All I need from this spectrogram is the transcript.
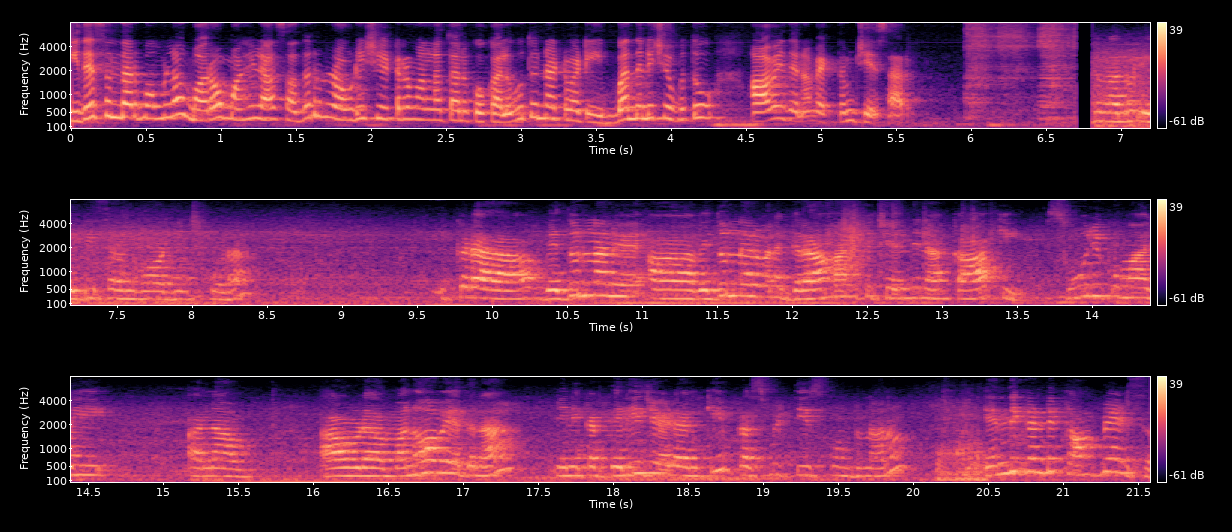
ఇదే సందర్భంలో మరో మహిళ సదరు రౌడీ షీటర్ వల్ల తనకు కలుగుతున్నటువంటి ఇబ్బందిని చెబుతూ ఆవేదన వ్యక్తం చేశారు వాళ్ళు ఎయిటీ సెవెన్ వార్డ్ నుంచి కూడా ఇక్కడ వెదుల్నర్ వెదుల్నర్ అనే గ్రామానికి చెందిన కాకి సూర్యకుమారి అన్న ఆవిడ మనోవేదన నేను ఇక్కడ తెలియజేయడానికి ప్రెస్ మీట్ తీసుకుంటున్నాను. ఎందుకంటే కంప్లైంట్స్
